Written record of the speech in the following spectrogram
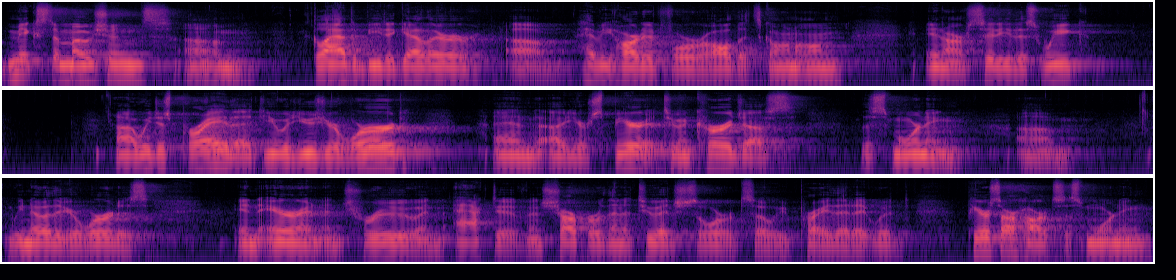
mixed emotions, um, glad to be together, um, heavy hearted for all that's gone on in our city this week. Uh, we just pray that you would use your word and uh, your spirit to encourage us this morning. Um, we know that your word is inerrant and true and active and sharper than a two edged sword. So we pray that it would pierce our hearts this morning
